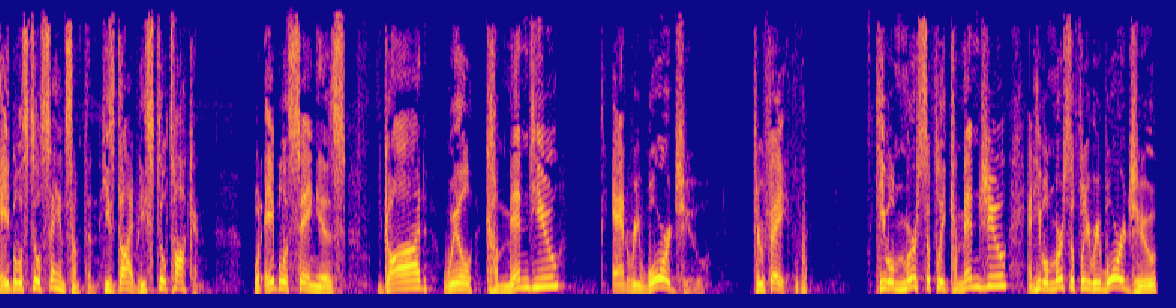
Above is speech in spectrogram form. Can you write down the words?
Abel is still saying something. He's died, but he's still talking. What Abel is saying is, God will commend you and reward you through faith. He will mercifully commend you and he will mercifully reward you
